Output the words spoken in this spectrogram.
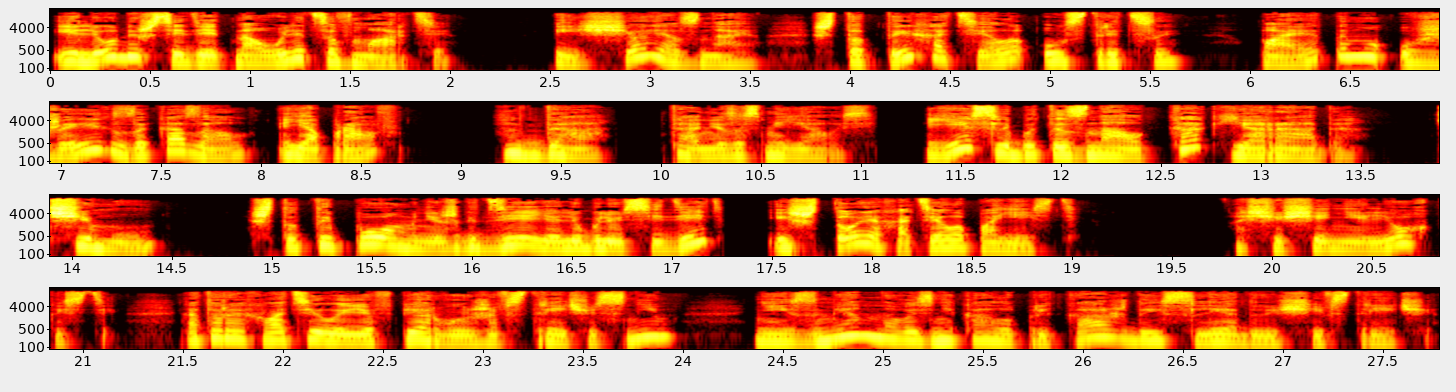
и любишь сидеть на улице в марте. И еще я знаю, что ты хотела устрицы, поэтому уже их заказал. Я прав?» «Да», — Таня засмеялась. «Если бы ты знал, как я рада». «Чему?» «Что ты помнишь, где я люблю сидеть и что я хотела поесть». Ощущение легкости, которое хватило ее в первую же встречу с ним, неизменно возникало при каждой следующей встрече.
